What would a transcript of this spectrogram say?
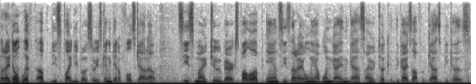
but I don't lift up the supply depot, so he's going to get a full scout out. Sees my two barracks follow up, and sees that I only have one guy in the gas. I took the guys off of gas because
